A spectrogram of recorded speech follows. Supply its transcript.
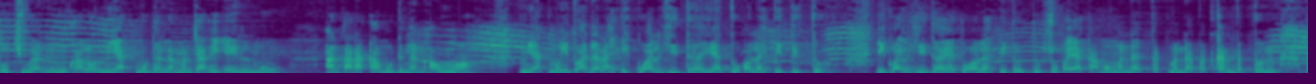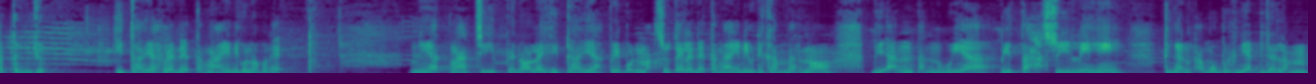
tujuanmu kalau niatmu dalam mencari ilmu antara kamu dengan Allah niatmu itu adalah ikwal hidayah tu oleh pitutuh ikwal hidayah tu oleh pitutuh supaya kamu mendapat mendapatkan betun petunjuk. Hidayah lendek tengah ini kuno rek niat ngaji ben oleh hidayah. Pripun maksudnya lendek tengah ini digambarno bi antan wiya bitahsilihi dengan kamu berniat di dalam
